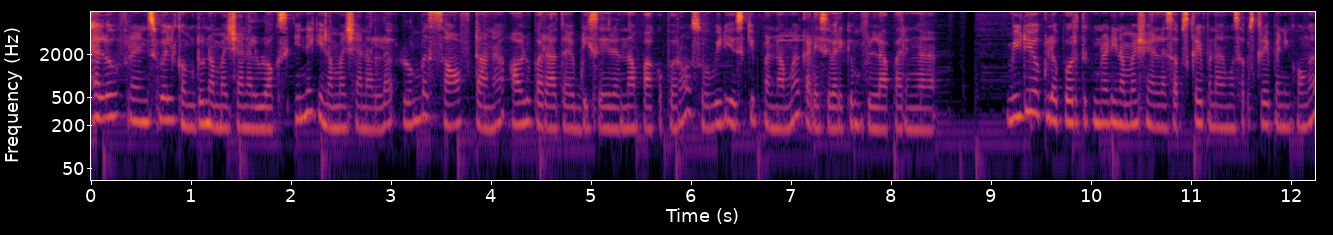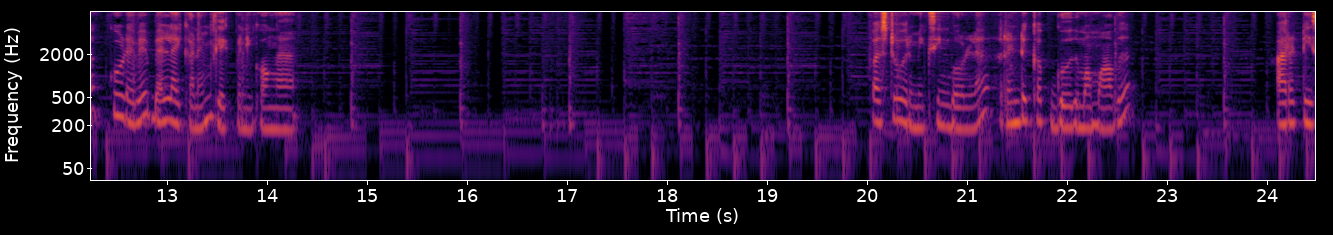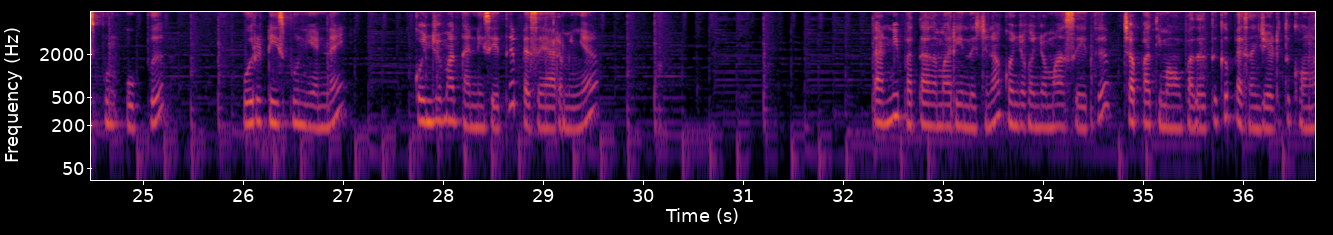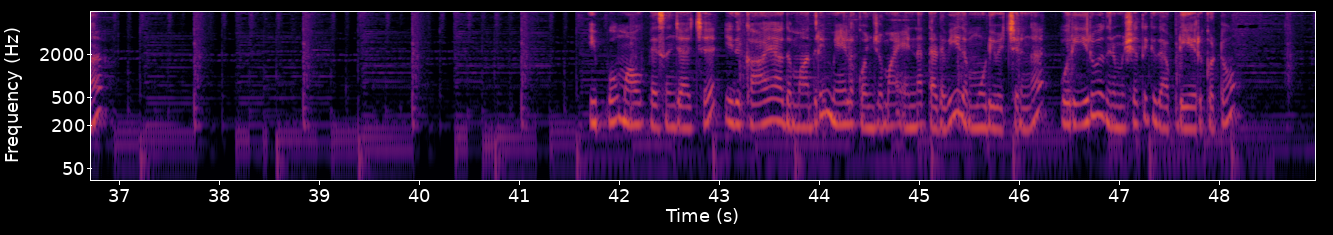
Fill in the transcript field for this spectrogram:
Hello friends welcome to நம்ம channel vlogs. இன்றைக்கி நம்ம சேனலில் ரொம்ப சாஃப்டான ஆலு பராத்தா எப்படி செய்கிறதுன்னு தான் பார்க்க போகிறோம் ஸோ வீடியோ ஸ்கிப் பண்ணாமல் கடைசி வரைக்கும் ஃபுல்லாக பாருங்கள் வீடியோக்குள்ளே போகிறதுக்கு முன்னாடி நம்ம சேனலை சப்ஸ்கிரைப் பண்ணாதவங்க சப்ஸ்கிரைப் பண்ணிக்கோங்க. கூடவே பெல் ஐக்கானையும் கிளிக் பண்ணிக்கோங்க. ஃபஸ்ட்டு ஒரு மிக்சிங் பவுலில் ரெண்டு கப் கோதுமை மாவு அரை டீஸ்பூன் உப்பு ஒரு டீஸ்பூன் எண்ணெய் கொஞ்சமாக தண்ணி சேர்த்து பிசைய ஆரம்பிங்க. தண்ணி பத்தாத மாதிரி இருந்துச்சுன்னா கொஞ்சம் கொஞ்சமாக சேர்த்து சப்பாத்தி மாவு பதத்துக்கு பிசைஞ்சு எடுத்துக்கோங்க. இப்போது மாவு பிசைஞ்சாச்சு. இது காயாத மாதிரி மேலே கொஞ்சமாக எண்ணெய் தடவி இதை மூடி வச்சுருங்க. ஒரு இருபது நிமிஷத்துக்கு இது அப்படியே இருக்கட்டும்.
